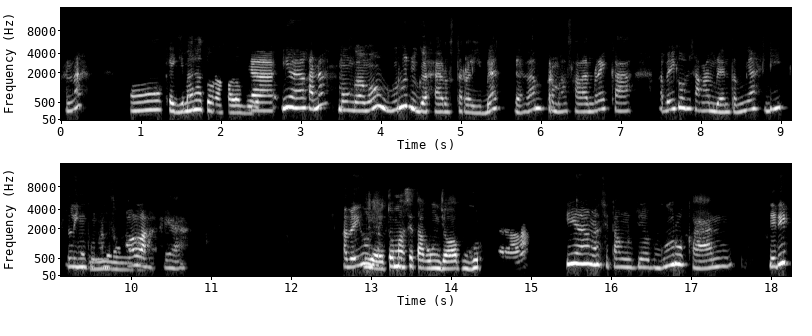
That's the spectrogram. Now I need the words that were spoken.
Karena Oh, kayak gimana tuh kalau guru? Ya, iya, karena mau nggak mau guru juga harus terlibat dalam permasalahan mereka. Apalagi kalau misalkan berantemnya di lingkungan iya. sekolah ya. Apalagi iya, itu masih tanggung jawab guru. Ya. Iya, masih tanggung jawab guru kan. Jadi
